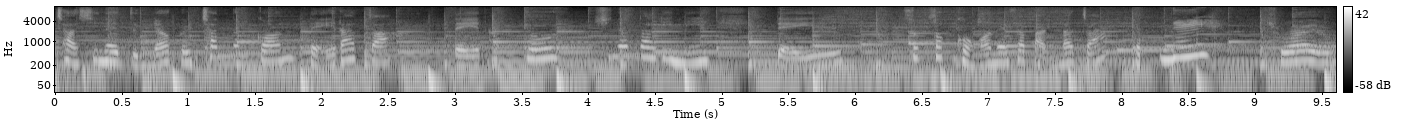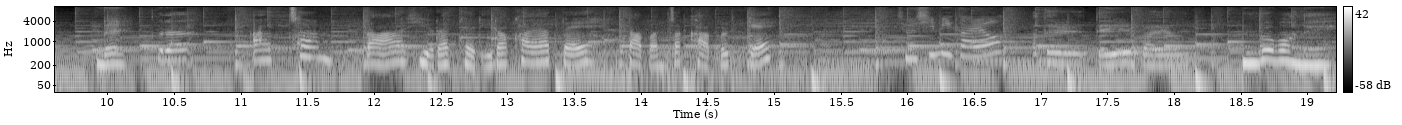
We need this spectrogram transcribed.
자신의 능력을 찾는 건 내일 하자. 내일 학교 쉬는 날이니 내일 숲속 공원에서 만나자. 네. 좋아요. 네. 그래. 아, 참, 나 유라 데리러 가야 돼. 나 먼저 가볼게. 조심히 가요. 다들 내일 봐요. 궁금하네.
